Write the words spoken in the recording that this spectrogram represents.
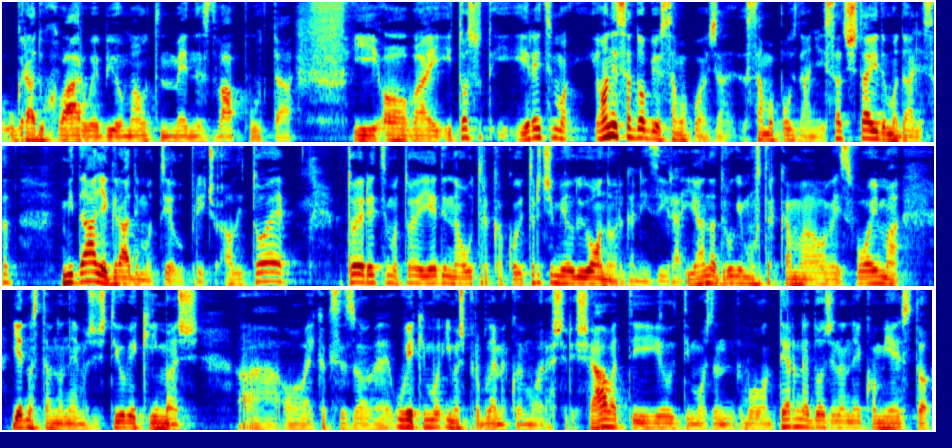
u gradu Hvaru je bio Mountain Madness dva puta i, ovaj, i to su, i recimo, on je sad dobio samopouzdanje, samopouzdanje i sad šta idemo dalje? Sad mi dalje gradimo cijelu priču, ali to je, to je recimo, to je jedina utrka koju trčim ili on organizira. Ja na drugim utrkama ovaj, svojima jednostavno ne možeš. Ti uvijek imaš a, ovaj, kak se zove, uvijek ima- imaš probleme koje moraš rješavati ili ti možda volonter ne dođe na neko mjesto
